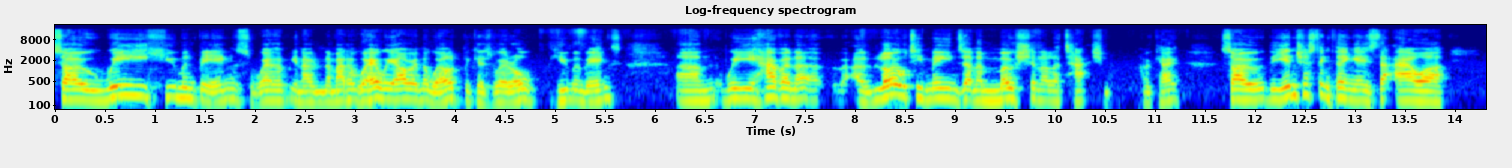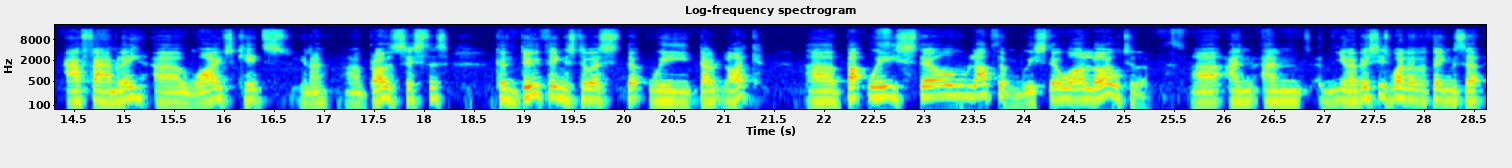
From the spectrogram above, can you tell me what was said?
so we human beings, whether you know, no matter where we are in the world, because we're all human beings, um, we have an, a, a loyalty means an emotional attachment. Okay, so the interesting thing is that our our family, uh, wives, kids, you know, our brothers, sisters, can do things to us that we don't like, uh, but we still love them. We still are loyal to them, uh, and and you know, this is one of the things that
